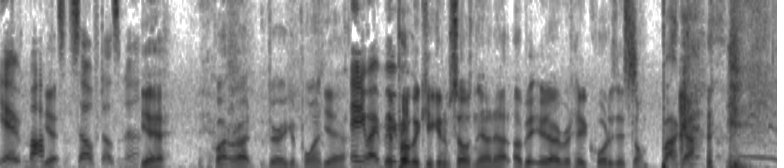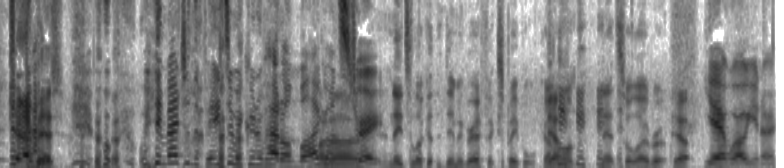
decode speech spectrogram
Yeah, it markets itself, doesn't it? Yeah. Quite right. Very good point. Yeah. Anyway, They're probably kicking themselves now and out. I bet you over at headquarters they're gone, bugger! Damn it! we imagine the pizza we could have had on Lygon know. Street. I need to look at the demographics, people. Come Yeah. on, Nat's all over it. Yeah. Yeah, well, you know,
